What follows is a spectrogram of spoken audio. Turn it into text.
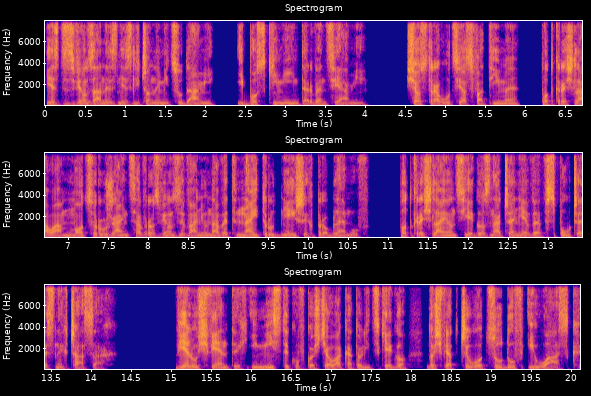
Jest związany z niezliczonymi cudami i boskimi interwencjami. Siostra Łucja z Fatimy podkreślała moc różańca w rozwiązywaniu nawet najtrudniejszych problemów, podkreślając jego znaczenie we współczesnych czasach. Wielu świętych i mistyków Kościoła katolickiego doświadczyło cudów i łask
